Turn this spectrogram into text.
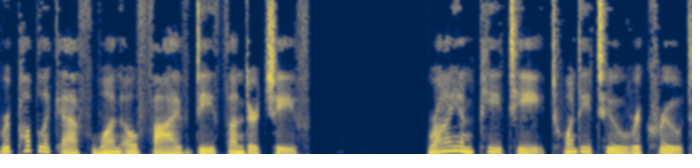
Republic F-105D Thunderchief Ryan PT-22 Recruit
